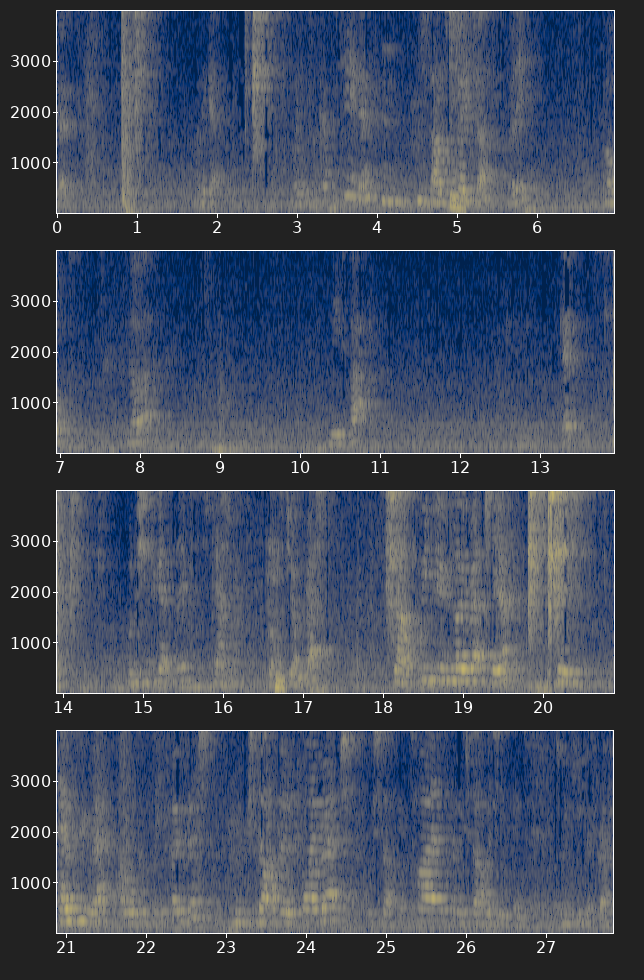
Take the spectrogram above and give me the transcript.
Go. And again. Wait for a cup of tea again. Hmm. Stand straight up. Ready? Do? Yeah. Got to jump rest. Now, we do low reps here because every rep I want complete focus. We start doing five reps, we start to get tired and we start missing things. So we keep it fresh.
